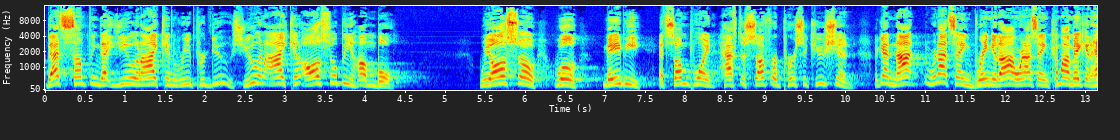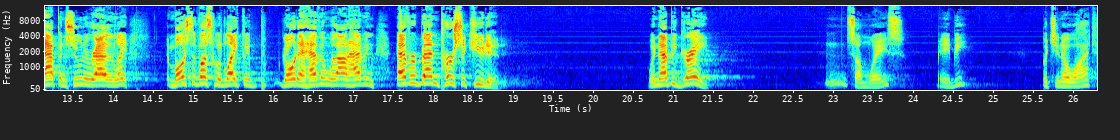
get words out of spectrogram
That's something that you and I can reproduce. You and I can also be humble. We also will maybe at some point have to suffer persecution. Again, not, we're not saying bring it on. We're not saying come on, make it happen sooner rather than later. Most of us would like to go to heaven without having ever been persecuted. Wouldn't that be great? Hmm, in some ways, maybe. But you know what?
